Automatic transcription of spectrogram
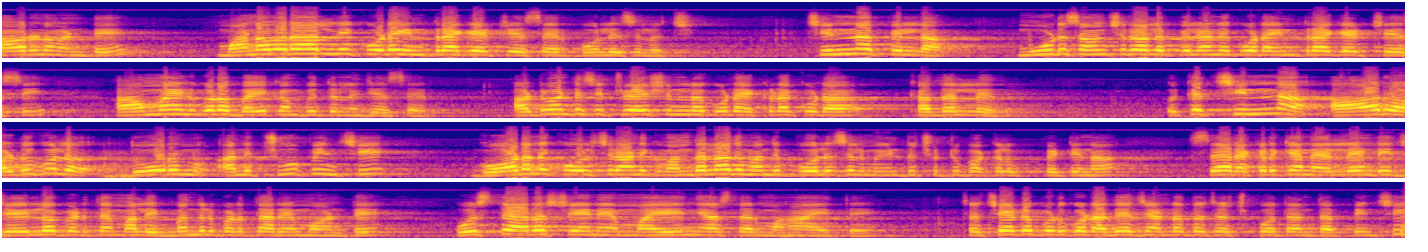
దారుణం అంటే మనవరాల్ని కూడా ఇంట్రాగేట్ చేశారు పోలీసులు వచ్చి. చిన్న పిల్ల మూడు సంవత్సరాల పిల్లని కూడా ఇంట్రాగేట్ చేసి ఆ అమ్మాయిని కూడా భయకంపితులను చేశారు. అటువంటి సిచ్యువేషన్లో కూడా ఎక్కడ కూడా కదలలేదు. ఒక చిన్న ఆరు అడుగుల దూరం అని చూపించి గోడను కూల్చడానికి వందలాది మంది పోలీసులు మీ ఇంటి చుట్టుపక్కల పెట్టినా సార్ ఎక్కడికైనా వెళ్ళండి జైల్లో పెడితే మళ్ళీ ఇబ్బందులు పడతారేమో అంటే వస్తే అరెస్ట్ చేయని అమ్మా ఏం చేస్తారు మహా అయితే? చచ్చేటప్పుడు కూడా అదే జెండాతో చచ్చిపోతాను తప్పించి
